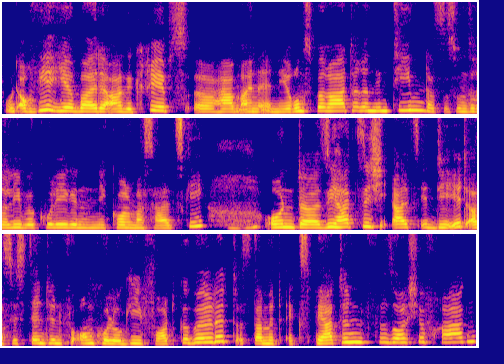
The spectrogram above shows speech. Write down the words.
Und auch wir hier bei der AG Krebs äh, haben eine Ernährungsberaterin im Team. Das ist unsere liebe Kollegin Nicole Masalski. Mhm. Und äh, sie hat sich als Diätassistentin für Onkologie fortgebildet, ist damit Expertin für solche Fragen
